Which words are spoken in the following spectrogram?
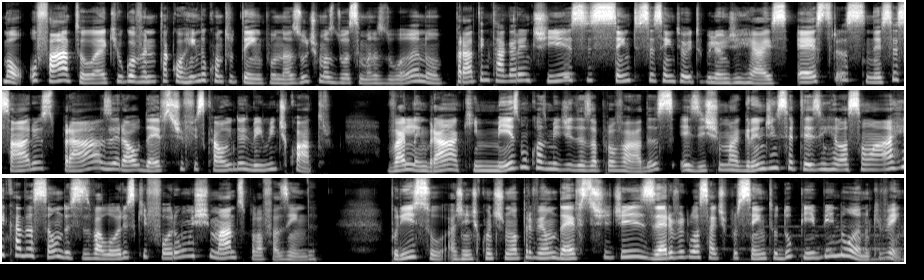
Bom, o fato é que o governo está correndo contra o tempo nas últimas duas semanas do ano para tentar garantir esses 168 bilhões de reais extras necessários para zerar o déficit fiscal em 2024. Vale lembrar que, mesmo com as medidas aprovadas, existe uma grande incerteza em relação à arrecadação desses valores que foram estimados pela Fazenda. Por isso, a gente continua a prever um déficit de 0,7% do PIB no ano que vem.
